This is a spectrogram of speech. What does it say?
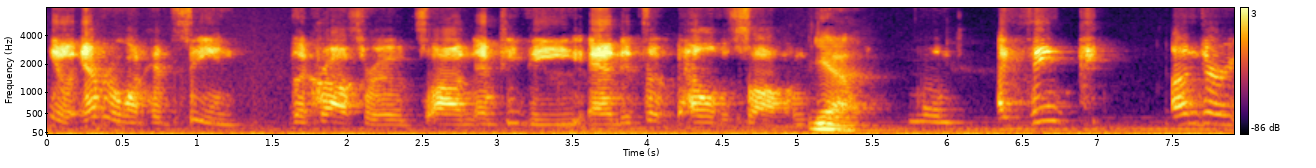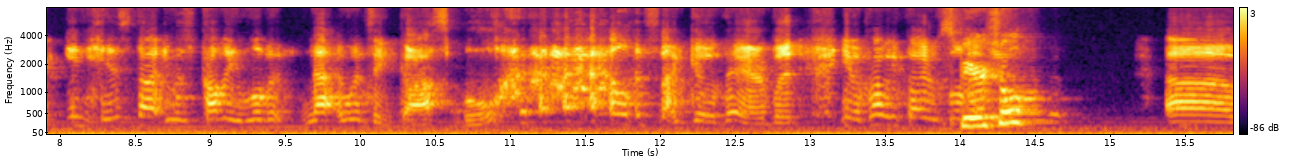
you know, everyone had seen the Crossroads on MTV, and it's a hell of a song. yeah. And I think under in his thought it was probably a little bit not I wouldn't say gospel. Let's not go there, but you know probably thought it was a bit Spiritual? uh,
